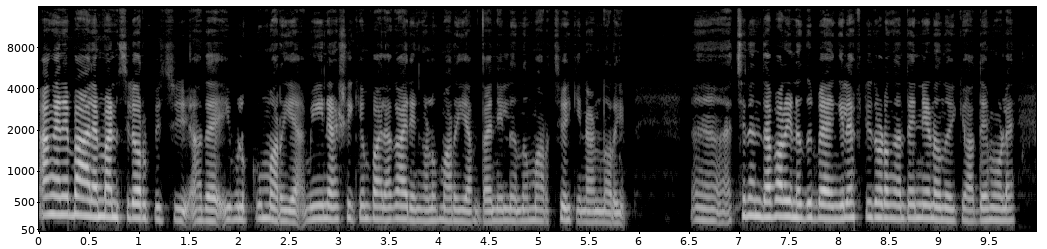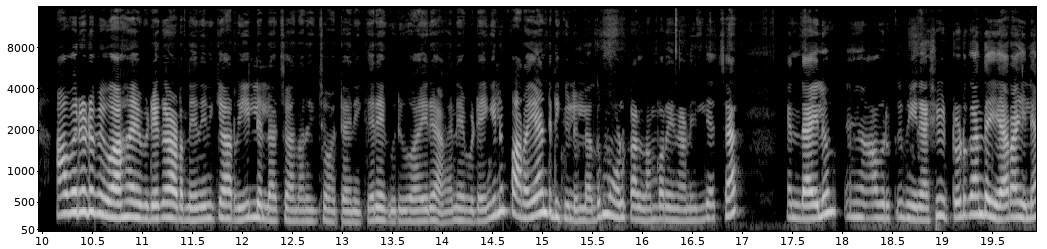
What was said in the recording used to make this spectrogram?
അങ്ങനെ ബാലൻ മനസ്സിലുറപ്പിച്ച് അതെ ഇവൾക്കും അറിയാം. മീനാക്ഷിക്കും പല കാര്യങ്ങളും അറിയാം. തന്നിൽ നിന്ന് മറച്ചു വയ്ക്കാനാണെന്ന് അറിയും അച്ഛൻ എന്താ പറയുന്നത് ബാങ്കിൽ എഫ് ഡി തുടങ്ങാൻ തന്നെയാണോ എന്ന് ചോദിക്കും. അതേ മോളെ അവരുടെ വിവാഹം എവിടെയൊക്കെ നടന്നതെന്ന് എനിക്ക് അറിയില്ലല്ലോ അച്ഛാ അച്ഛാന്ന് പറയും. ചോറ്റാനിക്കരെ ഗുരുവായൂർ അങ്ങനെ എവിടെയെങ്കിലും പറയാണ്ടിരിക്കില്ലല്ലോ. അത് മോൾ കള്ളം പറയുന്നതാണ് ഇല്ല അച്ഛാ എന്തായാലും അവർക്ക് മീനാക്ഷി വിട്ടുകൊടുക്കാൻ തയ്യാറായില്ല.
